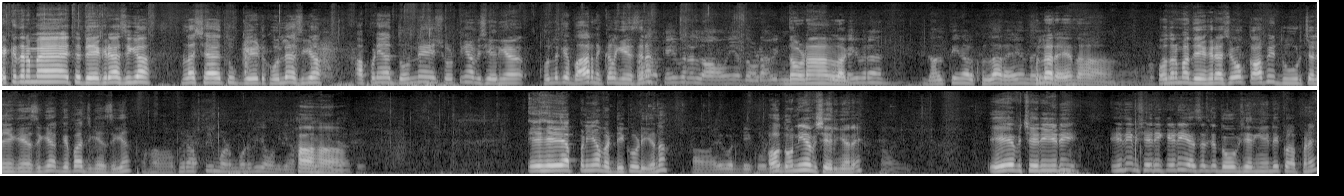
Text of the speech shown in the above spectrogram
ਇੱਕ ਦਿਨ ਮੈਂ ਇੱਥੇ ਦੇਖ ਰਿਹਾ ਸੀਗਾ ਮਤਲਬ ਸ਼ਾਇਦ ਤੂੰ ਗੇਟ ਖੋਲਿਆ ਸੀਗਾ ਆਪਣੀਆਂ ਦੋਨੇ ਛੋਟੀਆਂ ਵਿਸ਼ੇਰੀਆਂ ਖੁੱਲ ਕੇ ਬਾਹਰ ਨਿਕਲ ਗਈਆਂ ਸੀ ਨਾ। ਕਈ ਵਾਰ ਲਾਉਂਦੀਆਂ ਦੌੜਾਂ ਵੀ ਦੌੜਾਂ ਲੱਗ ਕਈ ਵਾਰ ਗਲਤੀ ਨਾਲ ਖੁੱਲਾ ਰਹਿ ਜਾਂਦਾ ਖੁੱਲਾ ਰਹਿ ਜਾਂਦਾ ਹਾਂ। ਉਦੋਂ ਮੈਂ ਦੇਖ ਰਿਹਾ ਸੀ ਉਹ ਕਾਫੀ ਦੂਰ ਚਲੀਆਂ ਗਈਆਂ ਸੀਗੀਆਂ ਅੱਗੇ ਭੱਜ ਗਈਆਂ ਸੀਗੀਆਂ। ਹਾਂ ਫਿਰ ਆਪੇ ਮੁੜ ਮੁੜ ਵੀ ਆਉਂਦੀਆਂ ਹਾਂ ਹਾਂ। ਇਹ ਆਪਣੀਆਂ ਵੱਡੀ ਘੋੜੀ ਹੈ ਨਾ? ਹਾਂ ਇਹ ਵੱਡੀ ਕੋੜੀ ਉਹ ਦੋਨੀਆਂ ਵਿਸ਼ੇਰੀਆਂ ਨੇ। ਇਹ ਵਿਸ਼ੇਰੀ ਜਿਹੜੀ ਇਹਦੀ ਵਿਸ਼ੇਰੀ ਕਿਹੜੀ ਹੈ ਅਸਲ 'ਚ? ਦੋ ਵਿਸ਼ੇਰੀਆਂ ਇਹਦੇ ਕੋਲ ਆਪਣੇ।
